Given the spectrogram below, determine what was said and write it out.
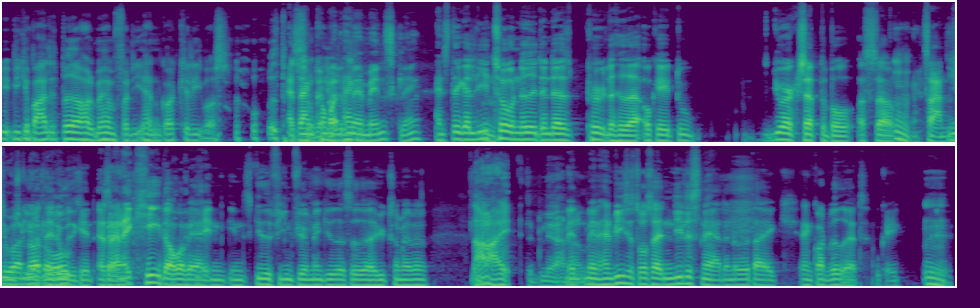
vi, vi kan bare lidt bedre holde med ham, fordi han godt kan lide vores hovedperson. Altså, han kommer, lidt mere menneskelig, ikke? han stikker lige tåen ned i den der pøl, der hedder, okay, du, you're acceptable, og så mm. tager han så måske lidt ud igen. Altså, han er ikke helt op at være en, en skide fin fyr, man gider at sidde og hygge sig med, vel? nej, nej. Det bliver han Men, aldrig. men han viser trods alt en lille snært af noget, der ikke, han godt ved, at okay, mm.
